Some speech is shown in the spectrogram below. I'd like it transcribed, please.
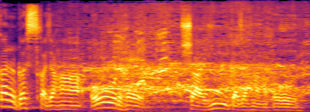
करगस का जहाँ और है, शाही का जहाँ और।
